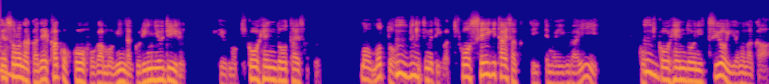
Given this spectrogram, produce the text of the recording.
で、その中で各候補がもうみんなグリーンニューディールっていうもう気候変動対策、もうもっと突き詰めていけば気候正義対策って言ってもいいぐらい、こう気候変動に強い世の中っ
